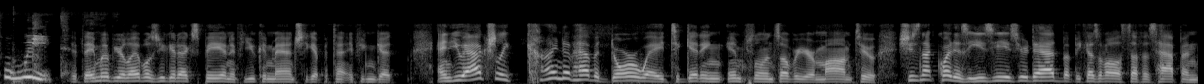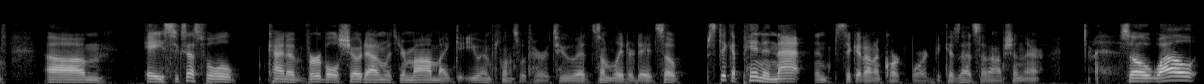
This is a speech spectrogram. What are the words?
Sweet. If they move your labels, you get XP, and if you can manage to get potential, if you can get, and you actually kind of have a doorway to getting influence over your mom too. She's not quite as easy as your dad, but because of all the stuff that's happened, um, a successful kind of verbal showdown with your mom might get you influence with her too at some later date. So stick a pin in that and stick it on a cork board because that's an option there. So while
